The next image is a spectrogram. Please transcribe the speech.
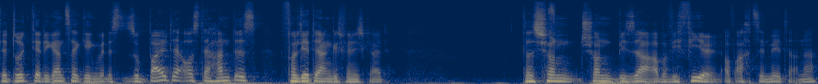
der drückt ja die ganze Zeit gegen, wenn es, sobald er aus der Hand ist, verliert er an Geschwindigkeit. Das ist schon, schon bizarr, aber wie viel auf 18 Meter, ne?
